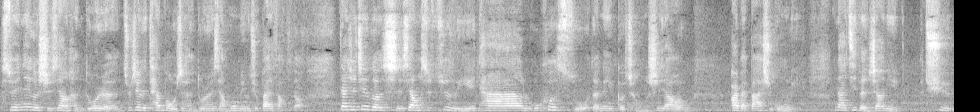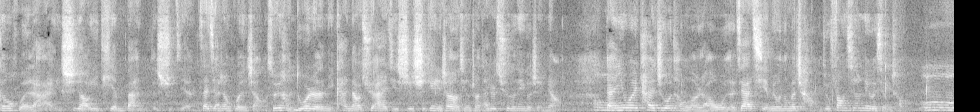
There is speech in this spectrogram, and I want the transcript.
所以那个石像很多人就这个 temple 是很多人想慕名去拜访的，但是这个石像是距离他卢克索的那个城市要二百八十公里，那基本上你去跟回来是要一天半的时间，再加上观赏，所以很多人你看到去埃及是十天以上的行程，他是去了那个神庙，但因为太折腾了，然后我的假期也没有那么长，就放弃了那个行程。嗯，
